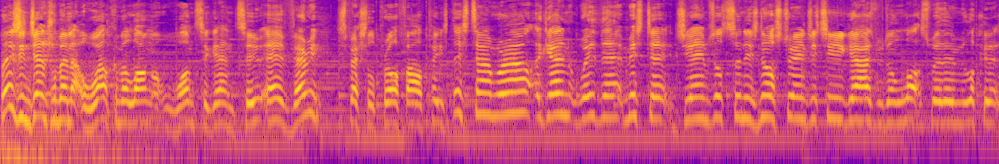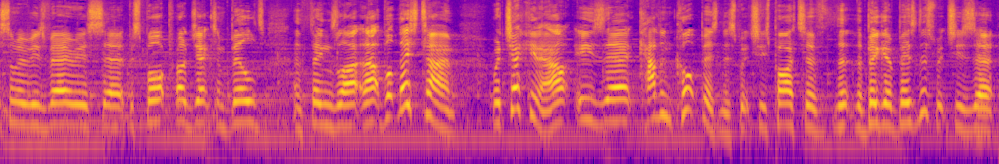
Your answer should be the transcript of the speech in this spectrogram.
Ladies and gentlemen, welcome along once again to a very special profile piece. This time we're out again with uh, Mr. James Hudson. He's no stranger to you guys. We've done lots with him, looking at some of his various uh, bespoke projects and builds and things like that. But this time we're checking out his uh, CAD and cut business, which is part of the, the bigger business, which is uh,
